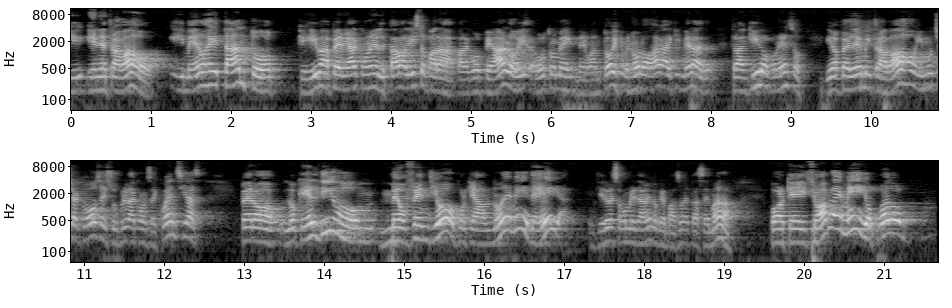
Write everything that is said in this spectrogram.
y, en el trabajo. Y me enojé tanto que iba a pelear con él, estaba listo para, para golpearlo. Y otro me, me aguantó y no lo haga aquí, mira, tranquilo con eso. Iba a perder mi trabajo y muchas cosas y sufrir las consecuencias. Pero lo que él dijo me ofendió porque no de mí, de ella. Entiendo ese hombre también lo que pasó esta semana. Porque si habla de mí, yo puedo,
